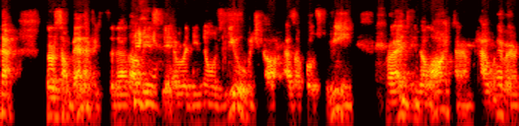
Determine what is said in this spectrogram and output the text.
Now, there are some benefits to that. Obviously, yeah. everybody knows you, Michelle, as opposed to me, right? In the long term, however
